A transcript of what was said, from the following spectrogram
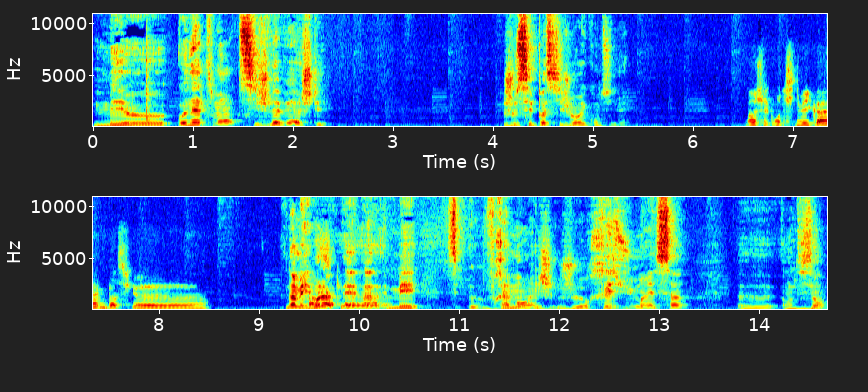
Mais euh, honnêtement, si je l'avais acheté, je sais pas si j'aurais continué. Moi, j'ai continué quand même parce que Non, mais Parce voilà, que- euh, mais vraiment, je, je résumerai ça en disant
